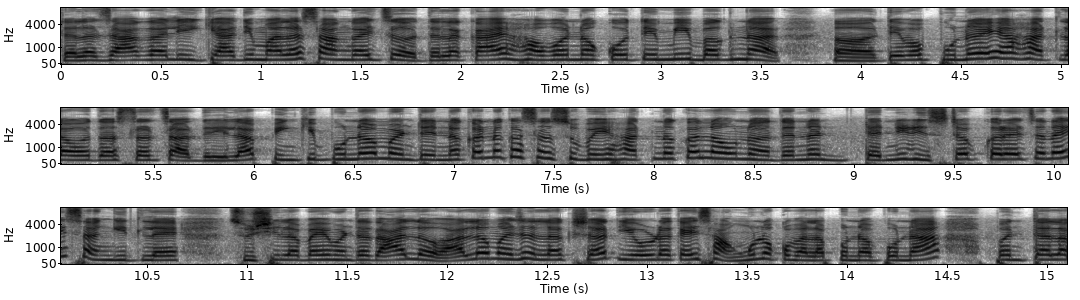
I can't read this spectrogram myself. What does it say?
त्याला जाग आली की आधी मला सांगायचं. त्याला काय हवं नको ते मी बघणार. तेव्हा पुन्हा या हात लावत असतात चादरीला. पिंकी पुन्हा म्हणते नका नका सासूबाई हात नका लावणं त्यांना त्यांनी डिस्टर्ब करायचं नाही सांगितलं आहे सुशीलाबाई म्हणतात आलं आलं माझ्या लक्षात. एवढं काही सांगू नको मला पुन्हा पुन्हा. पण त्याला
